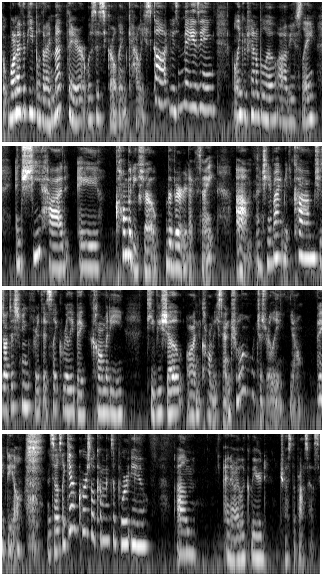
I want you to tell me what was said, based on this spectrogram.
But one of the people that I met there was this girl named Callie Scott, who's amazing. I'll link her channel below, obviously. And she had a comedy show the very next night. Um, and she invited me to come. She's auditioning for this like really big comedy TV show on Comedy Central, which is really, you know, big deal. And so I was like, yeah, of course I'll come and support you. Um, I know I look weird. Trust the process.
